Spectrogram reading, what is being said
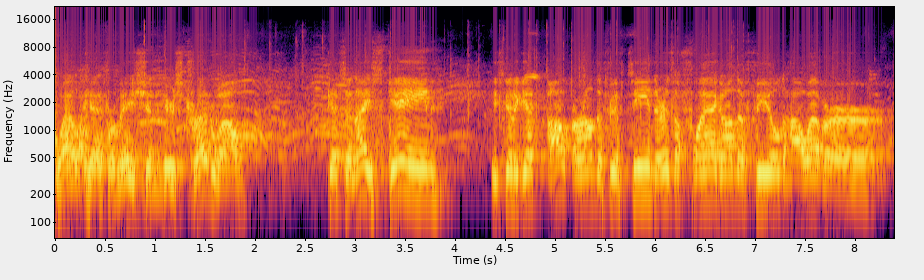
Wildcat formation. Here's Treadwell. Gets a nice gain. He's going to get out around the 15. There is a flag on the field, however.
